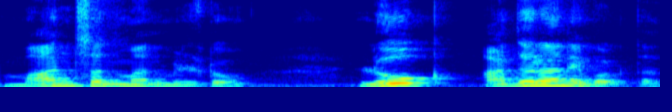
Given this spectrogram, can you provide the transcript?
मान सन्मान मिळतो. लोक आदराने बघतात.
